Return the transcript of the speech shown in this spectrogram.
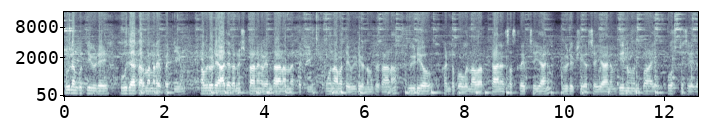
ശൂലംകുത്തിയുടെ പൂജാകർമ്മങ്ങളെ പറ്റിയും അവരുടെ ആചാരാനുഷ്ഠാനങ്ങൾ എന്താണെന്ന് പറ്റി മൂന്നാമത്തെ വീഡിയോയിൽ നമുക്ക് കാണാം. വീഡിയോ കണ്ടുപോകുന്നവർ ചാനൽ സബ്സ്ക്രൈബ് ചെയ്യാനും വീഡിയോ ഷെയർ ചെയ്യാനും ഇതിനു മുൻപായി പോസ്റ്റ് ചെയ്ത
